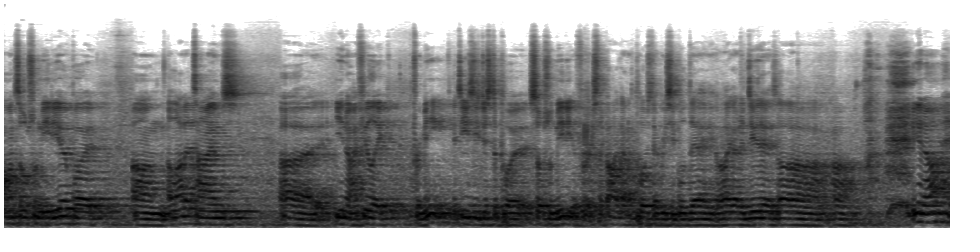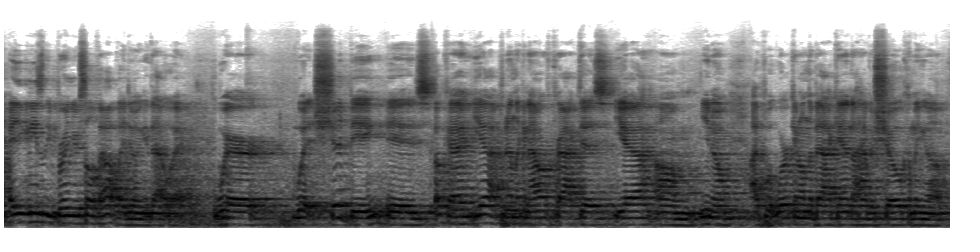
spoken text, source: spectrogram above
on social media. But um, a lot of times, uh, you know, I feel like for me, it's easy just to put social media first. Like, oh, I gotta post every single day. Oh, I gotta do this. Oh, oh. you know, and you can easily burn yourself out by doing it that way. Where what it should be is okay, yeah, I put in like an hour of practice. Yeah, um, you know, I put work in on the back end. I have a show coming up.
